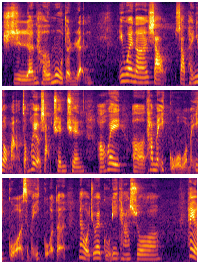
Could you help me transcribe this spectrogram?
使人和睦的人。因为呢，小小朋友嘛，总会有小圈圈，啊，会呃，他们一国，我们一国，什么一国的，那我就会鼓励他说，他有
